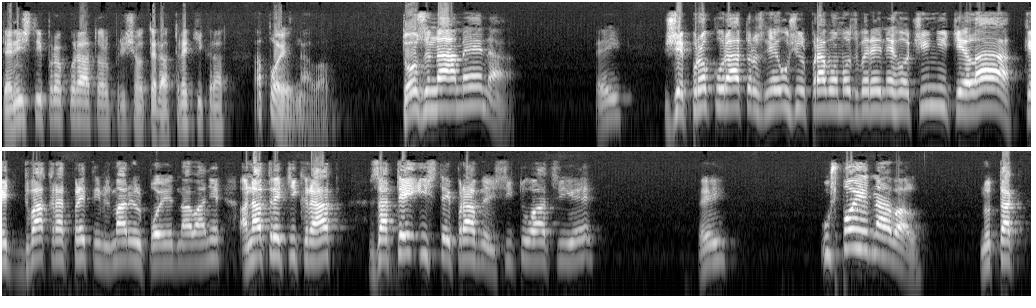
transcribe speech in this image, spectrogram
Ten istý prokurátor prišiel teda tretíkrát a pojednával. To znamená, hej, že prokurátor zneužil pravomoc verejného činiteľa, keď dvakrát predtým zmaril pojednávanie a na tretíkrát za tej istej právnej situácie hej, už pojednával. No tak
